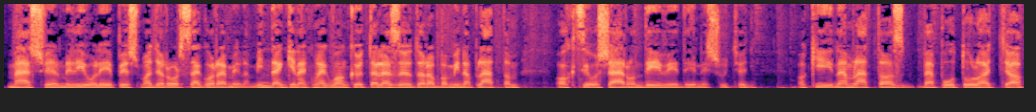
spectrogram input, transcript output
másfél millió lépés Magyarországon, remélem mindenkinek megvan kötelező darab, minap láttam akciós áron DVD-n is, úgyhogy aki nem látta, az bepótolhatja.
